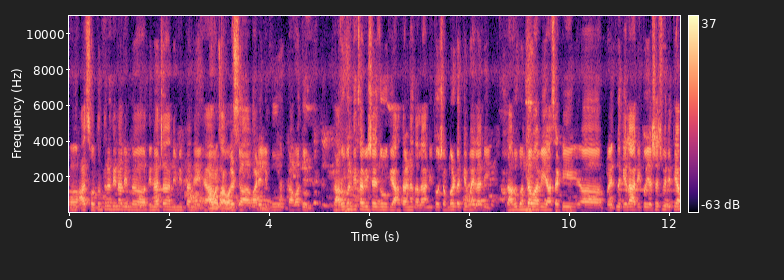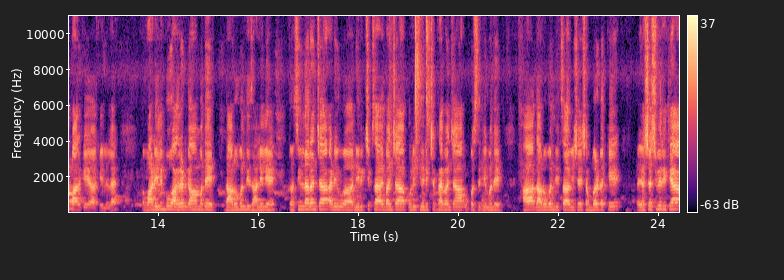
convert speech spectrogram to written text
आज स्वातंत्र्य दिना दिनाच्या निमित्ताने वाडेलिंबू गावातून दारूबंदीचा विषय जो हाताळण्यात आला आणि तो शंभर टक्के महिलांनी दारू बंद व्हावी यासाठी प्रयत्न केला आणि तो यशस्वीरित्या पार के- केलेला आहे. वाडीलिंबू वागरट गावामध्ये दारूबंदी झालेली आहे. तहसीलदारांच्या आणि निरीक्षक साहेबांच्या पोलीस निरीक्षक साहेबांच्या उपस्थितीमध्ये हा दारूबंदीचा विषय शंभर टक्के यशस्वीरित्या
